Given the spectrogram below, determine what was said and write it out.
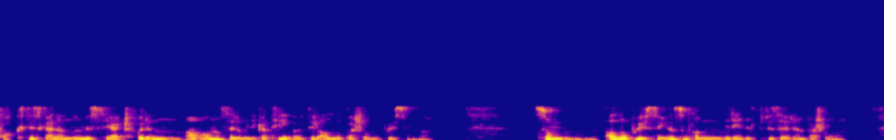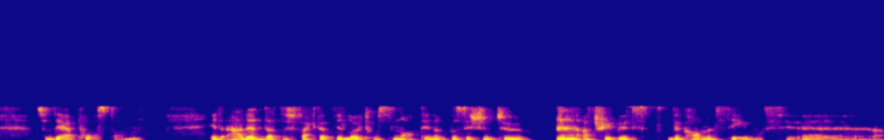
faktisk er anonymisert for en annen, selv om de ikke har tilgang til alle personopplysningene som alle opplysningene som kan reidentifisere en person. Så det er påstanden. It added that the fact that Deloitte was not in a position to attribute the comments uh,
